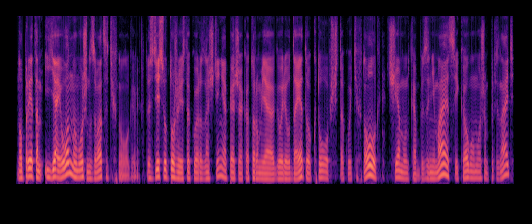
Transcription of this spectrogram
Но при этом и я, и он, мы можем называться технологами. То есть здесь вот тоже есть такое разночтение, опять же, о котором я говорил до этого, кто вообще такой технолог, чем он как бы занимается и кого мы можем признать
